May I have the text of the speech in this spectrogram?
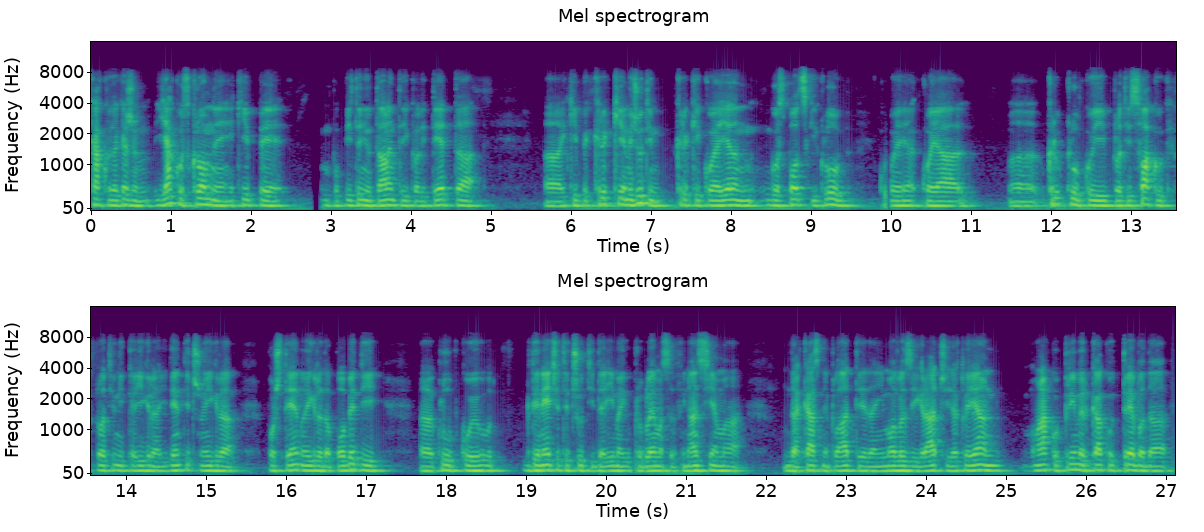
kako da kažem, jako skromne ekipe po pitanju talenta i kvaliteta ekipe Krke. Međutim, Krke koja je jedan gospodski klub, koja, koja klub koji protiv svakog protivnika igra identično, igra pošteno, igra da pobedi, klub koji, gde nećete čuti da imaju problema sa financijama, da kasne plate, da im odlaze igrači. Dakle, jedan onako primer kako treba da,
